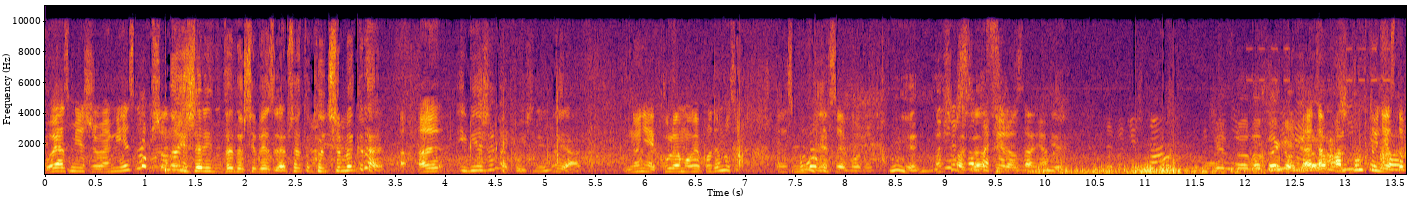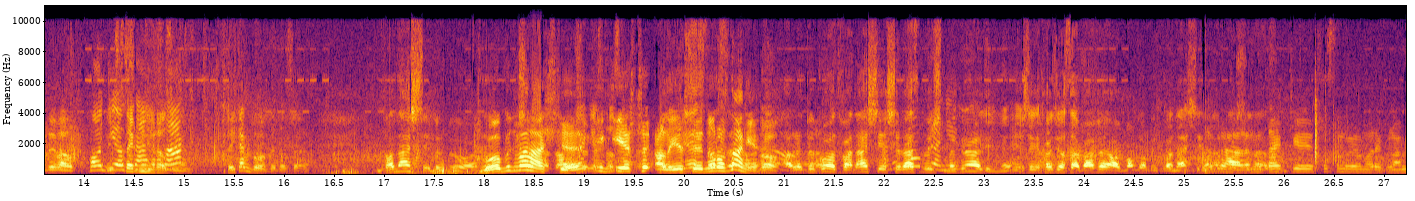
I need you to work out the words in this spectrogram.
Bo ja zmierzyłem i jest lepsza. No No, i- jeżeli według Ciebie jest lepsze, to kończymy grę. ale I mierzymy później. No jak? no nie, kulę mogę potem z z powrotem Nie. sobie włożyć. Nie, nie, No nie przecież masz są racji. takie rozdania. Nie. No do tego nie. Ale tam pan punktu nie zdobywał. Chodzi Więc o tego sam nie fakt? rozumiem. To i tak byłoby do zera. 12 by było. Byłoby 12 i, i jeszcze, ale jeszcze jedno rozdanie. No, ale by było 12, jeszcze raz byśmy grali, nie? Jeżeli chodzi o zabawę, a mogło być 12, no Dobra, to ale jeszcze no raz. tak y, wszyscy mówią o regulaminie.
